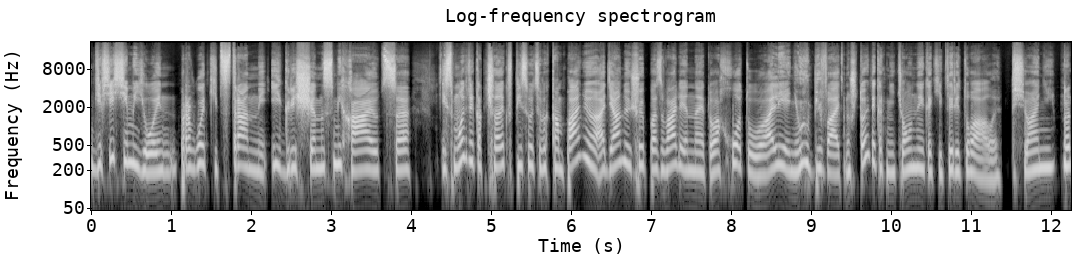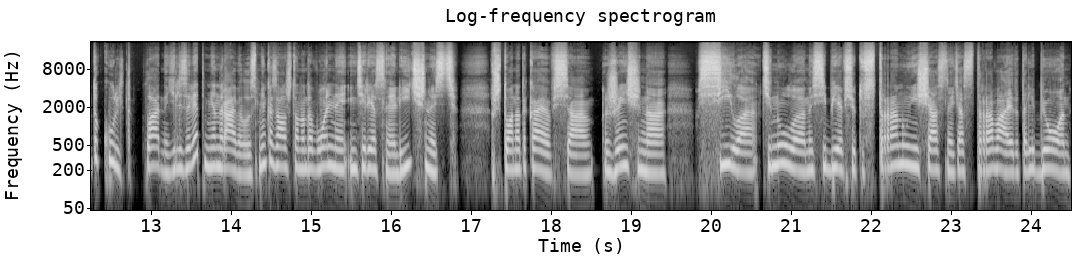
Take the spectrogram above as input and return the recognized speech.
где все семьей проводят какие-то странные игрища, насмехаются, и смотрят, как человек вписывается в их компанию, а Диану еще и позвали на эту охоту оленя убивать. Ну что это, как не темные какие-то ритуалы? Все они. Ну это культ. Ладно, Елизавета мне нравилась. Мне казалось, что она довольно интересная личность, что она такая вся женщина, сила, тянула на себе всю эту страну несчастную, эти острова, этот Альбион.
